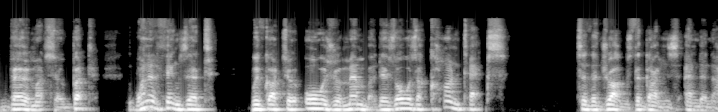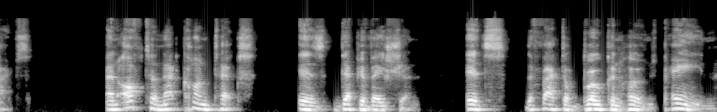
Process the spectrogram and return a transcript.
Very much so. But one of the things that we've got to always remember there's always a context to the drugs, the guns, and the knives. And often that context is deprivation. It's the fact of broken homes, pain,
